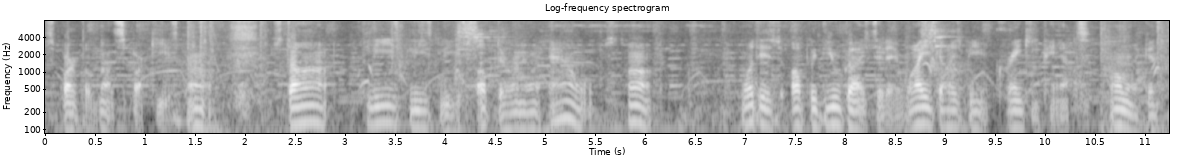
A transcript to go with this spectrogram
Sparkle, not sparkies. Oh. Stop. Please, please, please. Up there, running Ow, stop. What is up with you guys today? Why are you guys being cranky pants? Oh my goodness.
